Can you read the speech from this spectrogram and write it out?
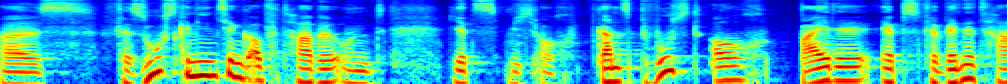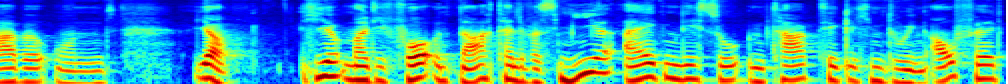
als Versuchskaninchen geopfert habe und jetzt mich auch ganz bewusst auch beide Apps verwendet habe und ja, hier mal die Vor- und Nachteile, was mir eigentlich so im tagtäglichen Doing auffällt,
